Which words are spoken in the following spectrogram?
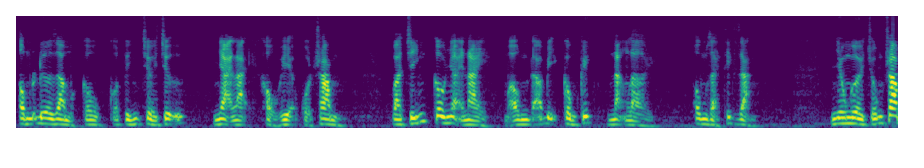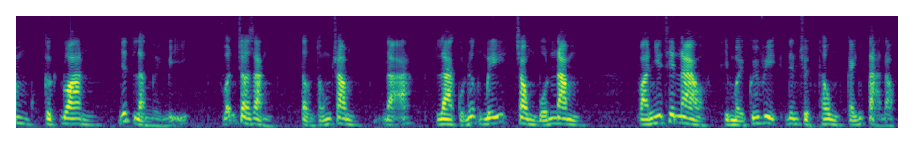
ông đã đưa ra một câu có tính chơi chữ, nhại lại khẩu hiệu của Trump. Và chính câu nhại này mà ông đã bị công kích nặng lời. Ông giải thích rằng, nhiều người chống Trump cực đoan, nhất là người Mỹ, vẫn cho rằng Tổng thống Trump đã là của nước Mỹ trong 4 năm. Và như thế nào thì mời quý vị lên truyền thông cánh tả đọc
